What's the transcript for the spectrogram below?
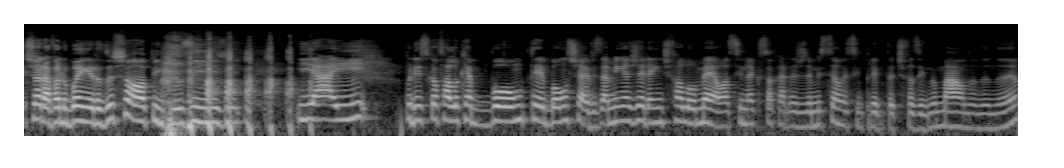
Chorava no banheiro do shopping, inclusive. e aí, por isso que eu falo que é bom ter bons chefes. A minha gerente falou: Mel, assina aqui sua carta de demissão, esse emprego tá te fazendo mal, nananã.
